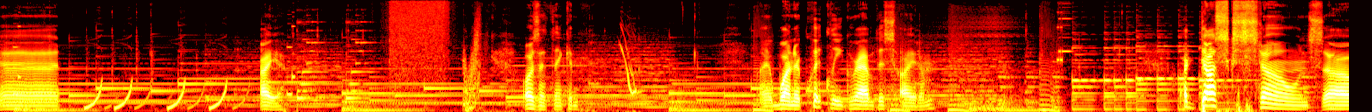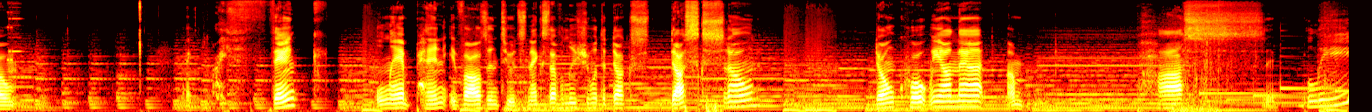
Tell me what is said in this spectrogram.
Uh, oh yeah. What was I thinking? I want to quickly grab this item. A Dusk Stone, so... I think Lampent evolves into its next evolution with the Dusk, Dusk Stone. Don't quote me on that. Um, possibly?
